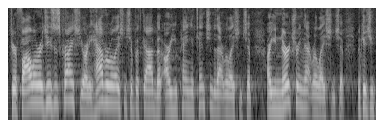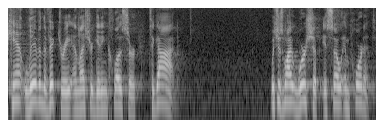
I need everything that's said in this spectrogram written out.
If you're a follower of Jesus Christ, you already have a relationship with God, but are you paying attention to that relationship? Are you nurturing that relationship? Because you can't live in the victory unless you're getting closer to God. Which is why worship is so important.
